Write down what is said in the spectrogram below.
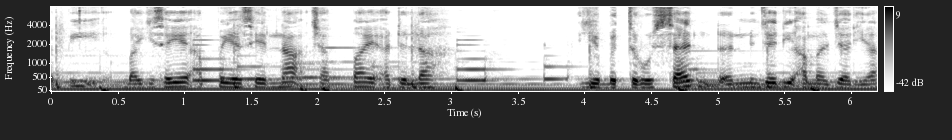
Tapi bagi saya apa yang saya nak capai adalah ia berterusan dan menjadi amal jariah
